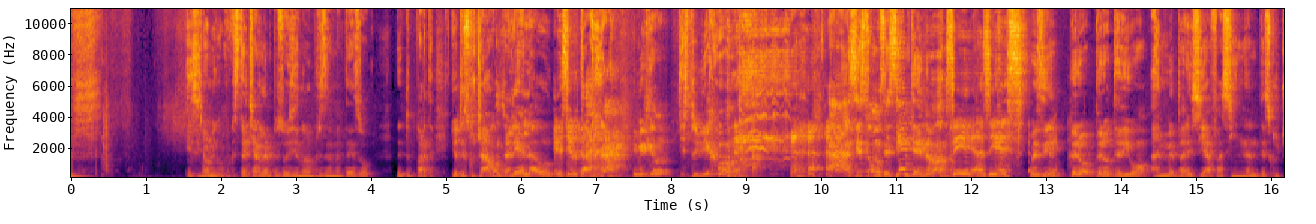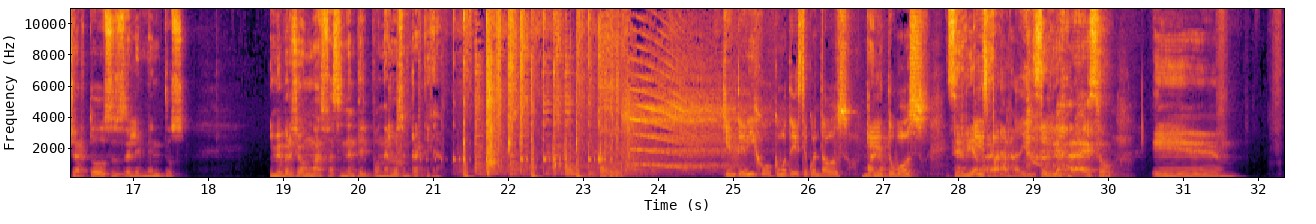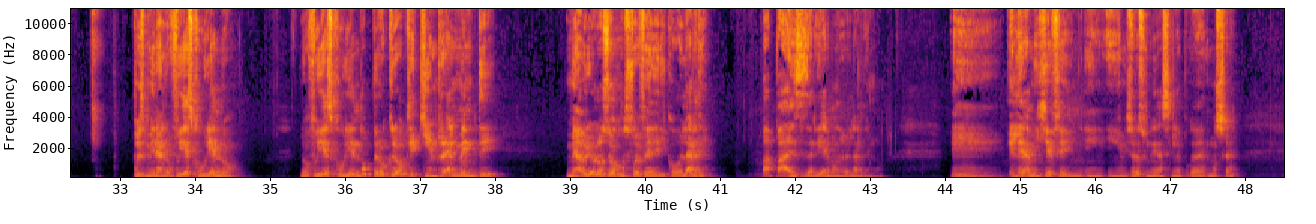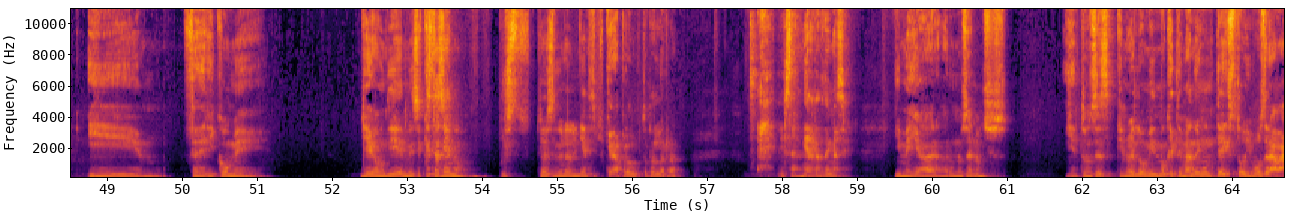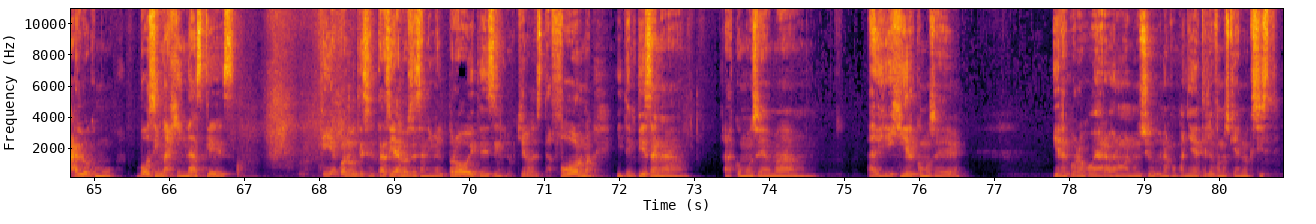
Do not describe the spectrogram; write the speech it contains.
Es irónico porque esta charla empezó diciéndome precisamente eso de tu parte. Yo te escuchaba cuando salía de la U. Es cierto. y me quedo, ya estoy viejo. ah, así es como se siente, ¿no? Sí, así es. Pues sí, pero, pero te digo, a mí me parecía fascinante escuchar todos esos elementos y me pareció aún más fascinante el ponerlos en práctica. ¿Quién te dijo? ¿Cómo te diste cuenta vos que tu voz servía es para, radio? Servía para eso. Eh, pues mira, lo fui descubriendo. Lo fui descubriendo, pero creo que quien realmente me abrió los ojos fue Federico Velarde, papá de César Guillermo de Velarde, ¿no? Eh, él era mi jefe en, Emisoras Unidas en la época de Atmósfera. Y mm, Federico me llega un día y me dice, ¿qué está haciendo? Pues estoy haciendo unas viñetas, que era productor de la radio. Esa mierda, téngase. Y me lleva a grabar unos anuncios. Y entonces, que no es lo mismo que te manden un texto y vos grabarlo como vos imaginás que es que ya cuando te sentás y ya lo haces a nivel pro y te dicen, lo quiero de esta forma, y te empiezan a, a ¿cómo se llama? A dirigir como se debe. Y recuerdo que voy a grabar un anuncio de una compañía de teléfonos que ya no existe.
